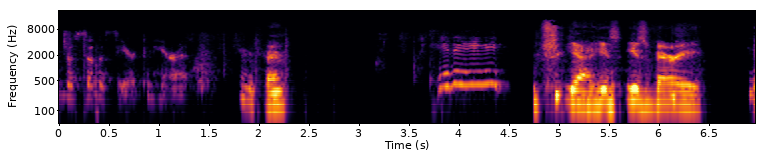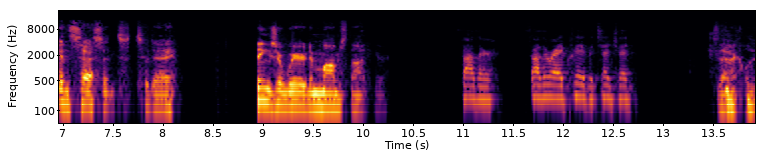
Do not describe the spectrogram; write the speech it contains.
just so the seer can hear it. Okay. Kitty! yeah, he's he's very incessant today. Things are weird and mom's not here. Father, Father, I crave attention. Exactly.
